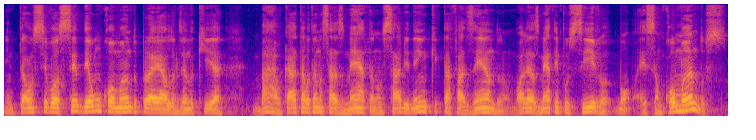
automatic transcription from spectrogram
Então, se você deu um comando para ela dizendo que bah, o cara está botando essas metas, não sabe nem o que está fazendo, olha as metas impossível. Bom, esses são comandos.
